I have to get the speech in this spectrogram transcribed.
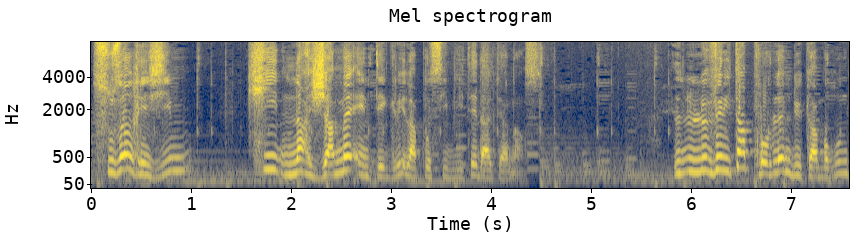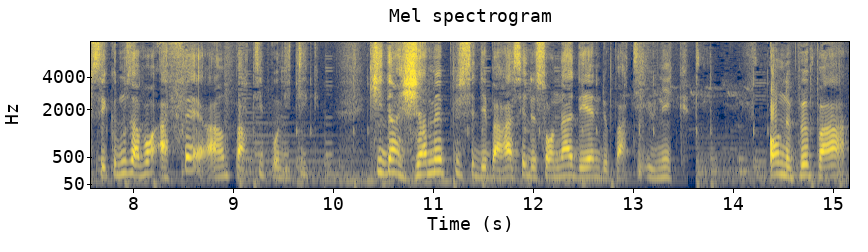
sous un régime qui n'a jamais intégré la possibilité d'alternance. Le véritable problème du Cameroun, c'est que nous avons affaire à un parti politique qui n'a jamais pu se débarrasser de son ADN de parti unique. On ne peut pas,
